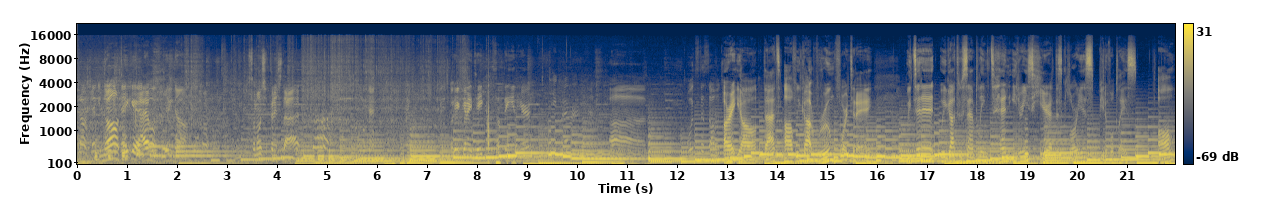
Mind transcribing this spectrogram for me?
No, no, take it. No, take it. I have a kidding now. Someone should finish that. Okay. Okay, can I take something in here? Take whatever. Uh, what's the salad? All right, y'all, that's all we got room for today. We did it. We got through sampling 10 eateries here at this glorious, beautiful place. All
